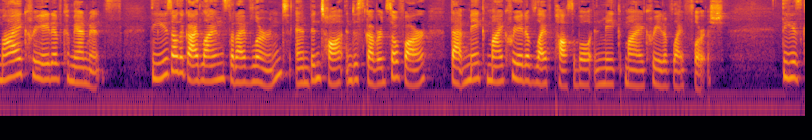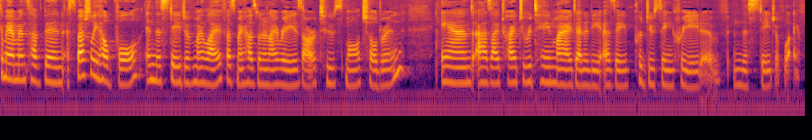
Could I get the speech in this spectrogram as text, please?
My creative commandments. These are the guidelines that I've learned and been taught and discovered so far that make my creative life possible and make my creative life flourish. These commandments have been especially helpful in this stage of my life as my husband and I raise our two small children and as I try to retain my identity as a producing creative in this stage of life.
